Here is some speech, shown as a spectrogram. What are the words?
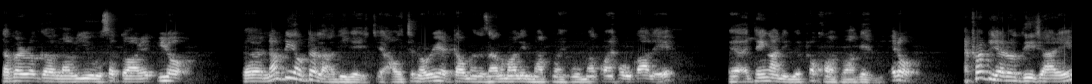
ထာဘရက်ကလာဇီယိုဆက်သွားတယ်ပြီးတော့အဲနောက်တစ်ယောက်တက်လာသေးတယ်ဟောကျွန်တော်တို့ရဲ့တောင်မန်ကစားသမားလေးမာကွိုင်ဟိုမာကွိုင်ဟိုကလည်းအဲအတင်းကနေပြီးထွက်ခွာသွားခဲ့ပြီအဲ့တော့အထွက်တွေကတော့ဒေချာတယ်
